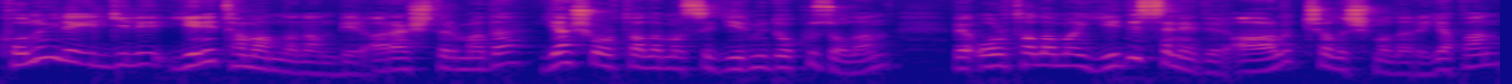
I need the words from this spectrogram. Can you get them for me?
Konuyla ilgili yeni tamamlanan bir araştırmada yaş ortalaması 29 olan ve ortalama 7 senedir ağırlık çalışmaları yapan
